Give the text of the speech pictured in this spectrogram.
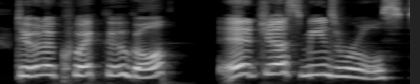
Doing a quick Google. It just means rules.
